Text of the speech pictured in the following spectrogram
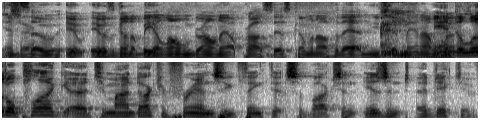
Yes, and sir. so it, it was going to be a long, drawn out process coming off of that. And you said, man, I want And a little plug uh, to my doctor friends who think that Suboxone isn't addictive.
